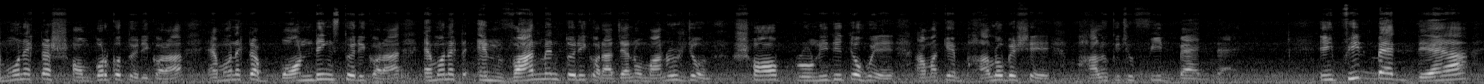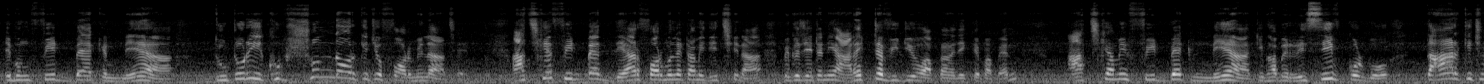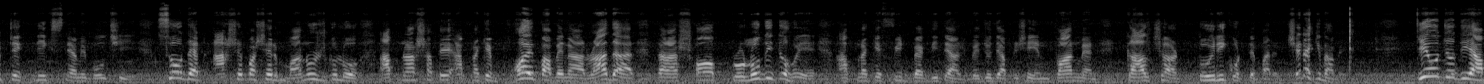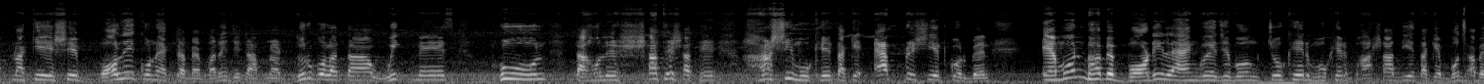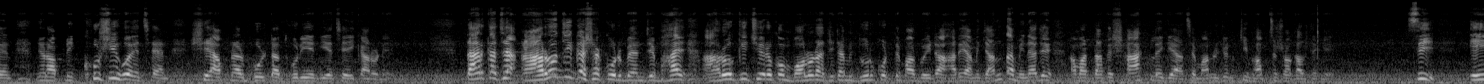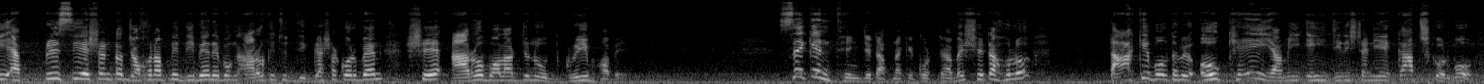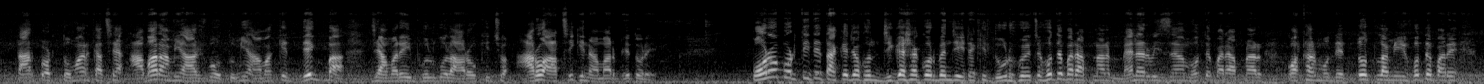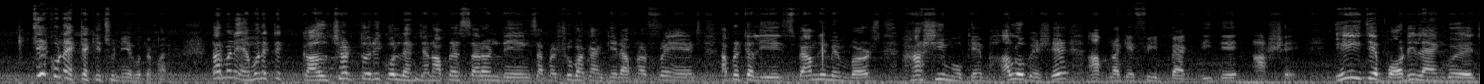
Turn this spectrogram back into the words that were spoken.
এমন একটা সম্পর্ক তৈরি করা, এমন একটা বন্ডিংস তৈরি করা, এমন একটা এনভায়রনমেন্ট তৈরি করা যেন মানুষজন সব প্রণোদিত হয়ে আমাকে ভালোবেসে ভালো কিছু ফিডব্যাক দেয়। এই ফিডব্যাক দেয়া এবং ফিডব্যাক নেয়া দুটোরই খুব সুন্দর কিছু ফর্মুলা আছে। আজকে ফিডব্যাক দেওয়ার ফর্মুলাটা আমি দিচ্ছি না বিকজ এটা নিয়ে আরেকটা ভিডিও আপনারা দেখতে পাবেন। আজকে আমি ফিডব্যাক নেয়া, কীভাবে রিসিভ করব, তার কিছু টেকনিক্স নিয়ে আমি বলছি। সো দ্যাট আশেপাশের মানুষগুলো আপনার সাথে আপনাকে ভয় পাবে না রাদার তারা সব প্রণোদিত হয়ে আপনাকে ফিডব্যাক দিতে আসবে, যদি আপনি সেই এনভায়রনমেন্ট কালচার তৈরি করতে পারেন। সেটা কীভাবে? কেউ যদি আপনাকে এসে বলে কোনো একটা ব্যাপারে যেটা আপনার দুর্বলতা উইকনেস ভুল, তাহলে সাথে সাথে হাসি মুখে তাকে অ্যাপ্রিসিয়েট করবেন। এমনভাবে বডি ল্যাঙ্গুয়েজ এবং চোখের মুখের ভাষা দিয়ে তাকে বোঝাবেন যেন আপনি খুশি হয়েছেন, সে আপনার ভুলটা ধরিয়ে দিয়েছে এই কারণে। তার কাছে আরও জিজ্ঞাসা করবেন যে, ভাই, আরও কিছু এরকম বলো না যেটা আমি দূর করতে পারব। এটা হারে আমি জানতামই না যে আমার দাঁতে শাক লেগে আছে, মানুষজন কি ভাবছে সকাল থেকে? সি, এই অ্যাপ্রিসিয়েশনটা যখন আপনি দিবেন এবং আরও কিছু জিজ্ঞাসা করবেন, সে আরও বলার জন্য উদ্গ্রীব হবে। সেকেন্ড থিং যেটা আপনাকে করতে হবে, সেটা হলো তাকে বলতে হবে ওকে আমি এই জিনিসটা নিয়ে কাজ করব। তারপর তোমার কাছে আবার আমি আসব। তুমি আমাকে দেখবা যে আমার এই ভুলগুলো আরও কিছু আরও আছে কিনা আমার ভেতরে। পরবর্তীতে তাকে যখন জিজ্ঞাসা করবেন যে এটা কি দূর হয়েছে, হতে পারে আপনার ম্যানারিজম হতে পারে আপনার কথার মধ্যে তোতলামি, হতে পারে যে কোনো একটা কিছু নিয়ে হতে পারে। তার মানে এমন একটা কালচার তৈরি করলেন যেন আপনার সারাউন্ডিংস আপনার শুভাকাঙ্ক্ষীরা, আপনার ফ্রেন্ডস আপনার কালিগস ফ্যামিলি মেম্বার্স হাসি মুখে ভালোবেসে আপনাকে ফিডব্যাক দিতে আসে। এই যে বডি ল্যাঙ্গুয়েজ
